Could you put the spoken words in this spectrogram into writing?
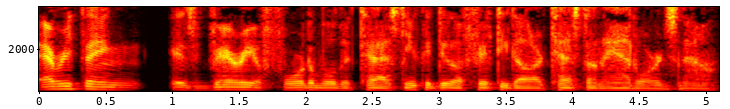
everything is very affordable to test you could do a $50 test on adwords now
